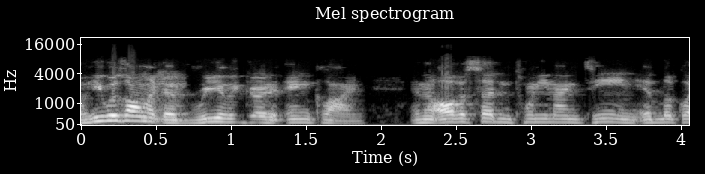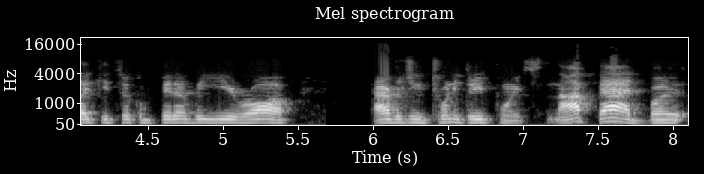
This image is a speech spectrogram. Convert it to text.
So he was on like a really good incline. And then all of a sudden, 2019, it looked like he took a bit of a year off, averaging 23 points. Not bad, but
